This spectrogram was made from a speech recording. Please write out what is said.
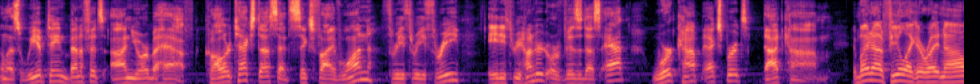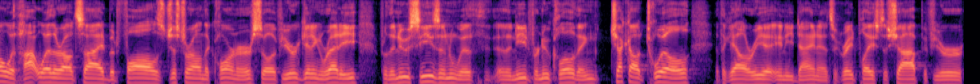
unless we obtain benefits on your behalf. Call or text us at 651 333 8300 or visit us at workcompexperts.com. It might not feel like it right now with hot weather outside, but fall's just around the corner. So if you're getting ready for the new season with uh, the need for new clothing, check out Twill at the Galleria in Edina. It's a great place to shop if you're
